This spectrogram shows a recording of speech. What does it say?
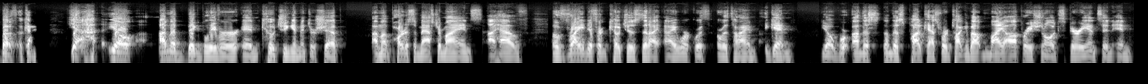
Both. Okay. Yeah, you know, I'm a big believer in coaching and mentorship. I'm a part of some masterminds. I have a variety of different coaches that I, I work with over the time. Again, you know, on this on this podcast, we're talking about my operational experience in in,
